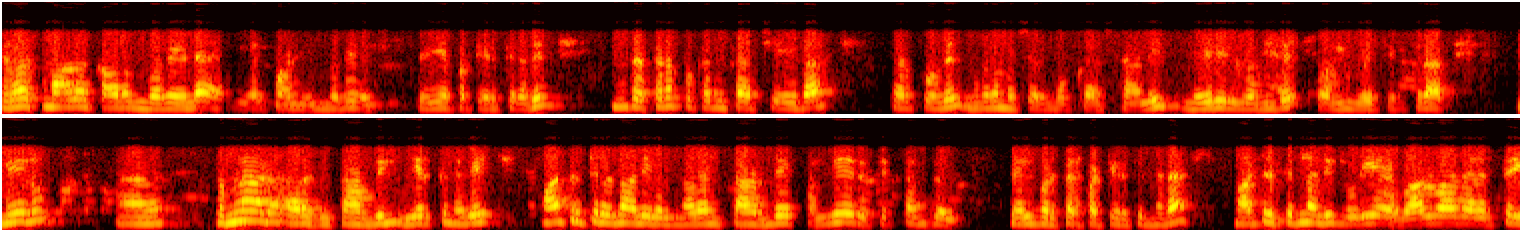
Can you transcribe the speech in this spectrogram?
இலவசமாக காணும் வகையில ஏற்பாடு என்பது செய்யப்பட்டிருக்கிறது. இந்த சிறப்பு கண்காட்சியை தான் தற்போது முதலமைச்சர் மு க ஸ்டாலின் நேரில் வந்து தொடங்கி வைத்திருக்கிறார். மேலும் தமிழ்நாடு அரசு சார்பில் ஏற்கனவே மாற்றுத்திறனாளிகள் நலன் சார்ந்து பல்வேறு திட்டங்கள் செயல்படுத்தப்பட்டிருக்கின்றன. மாற்றுத்திறனாளிகளுடைய வாழ்வாதாரத்தை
